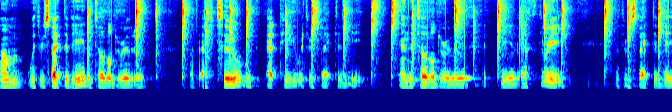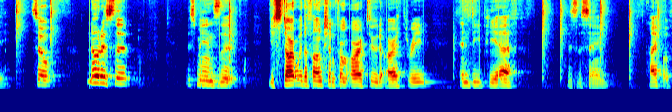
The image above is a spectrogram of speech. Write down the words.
um, with respect to v, the total derivative of f2 with, at p with respect to v, and the total derivative at v of f3 with respect to v. So Notice that this means that you start with a function from R2 to R3, and dpf is the same type of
